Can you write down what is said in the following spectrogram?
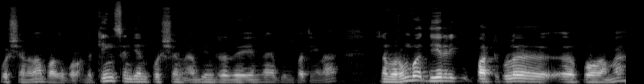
பொசிஷனை தான் பார்க்க போகிறோம் இந்த கிங்ஸ் இந்தியன் பொசிஷன் அப்படின்றது என்ன அப்படின்னு பார்த்தீங்கன்னா நம்ம ரொம்ப தியரி பார்ட்டுக்குள்ளே போகாமல்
